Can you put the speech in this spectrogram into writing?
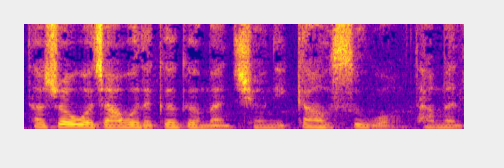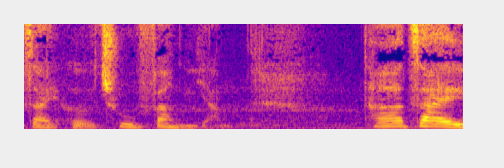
他说：“我找我的哥哥们，求你告诉我他们在何处放羊。”他在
